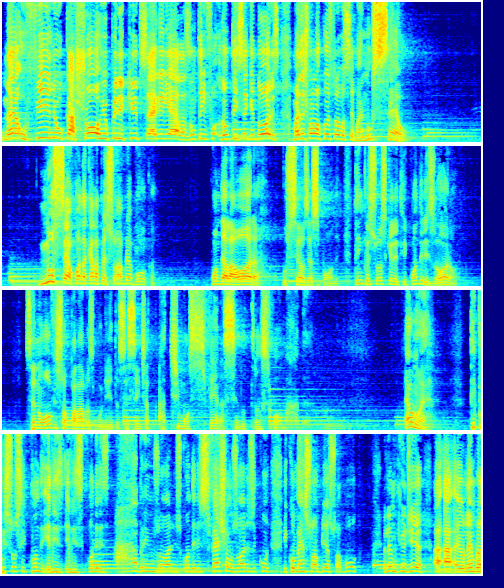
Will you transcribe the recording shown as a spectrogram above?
né, o filho, o cachorro e o periquito seguem elas, não tem, não tem seguidores. Mas deixa eu falar uma coisa para você: mas no céu, no céu, quando aquela pessoa abre a boca, quando ela ora, os céus respondem. Tem pessoas que, que quando eles oram, você não ouve só palavras bonitas, você sente a atmosfera sendo transformada. É ou não é? Tem pessoas que quando eles, eles, quando eles abrem os olhos, quando eles fecham os olhos e, e começam a abrir a sua boca. Eu lembro que um dia, a, a, eu lembro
